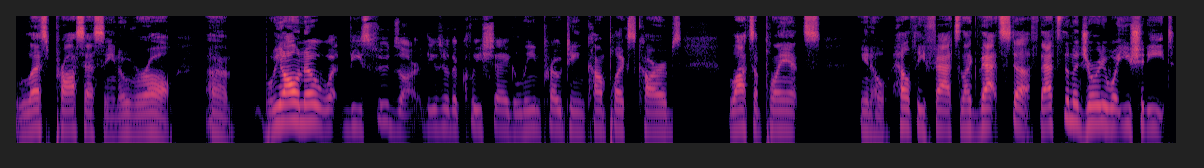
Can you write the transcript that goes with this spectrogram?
less processing overall. Um, we all know what these foods are. These are the cliche lean protein, complex carbs, lots of plants, you know, healthy fats, like that stuff. That's the majority of what you should eat.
